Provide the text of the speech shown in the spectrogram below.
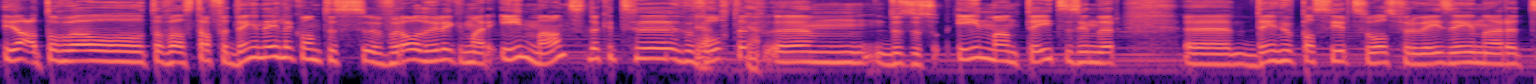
Ja, toch wel, toch wel straffe dingen eigenlijk. Want het is voor alle duidelijkheid maar één maand dat ik het uh, gevolgd heb. Um, dus, dus één maand tijd zijn er uh, dingen gepasseerd. Zoals verwijzingen naar het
